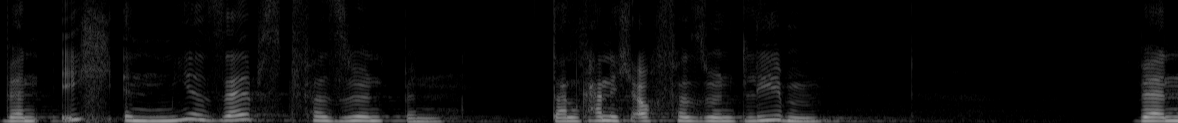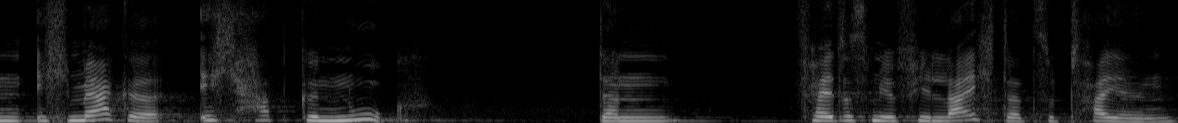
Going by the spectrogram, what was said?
wenn ich in mir selbst versöhnt bin, dann kann ich auch versöhnt leben. Wenn ich merke, ich habe genug, dann fällt es mir viel leichter zu teilen,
